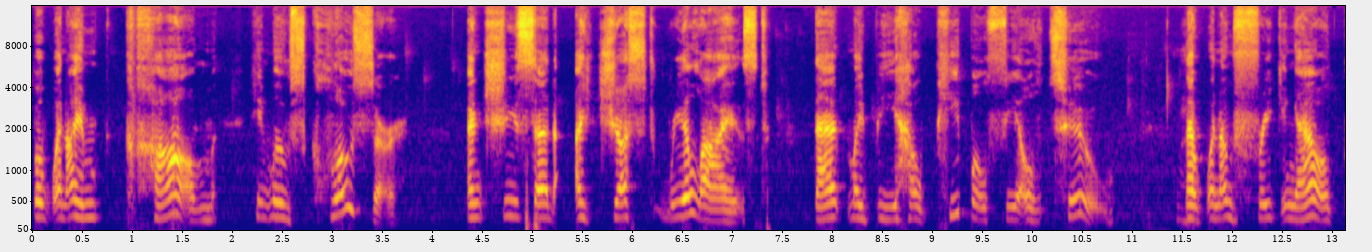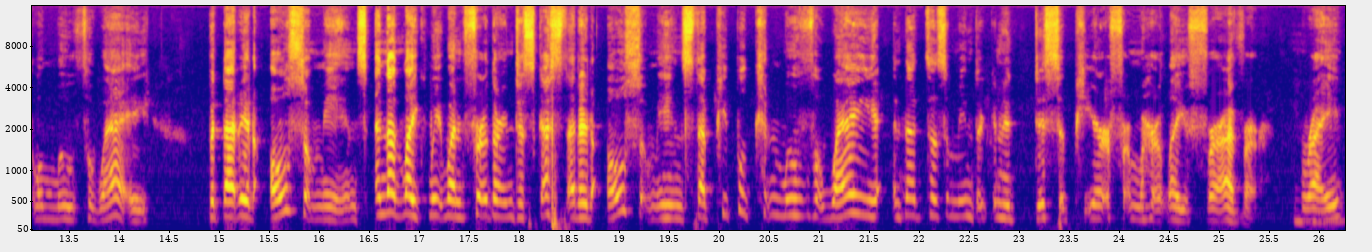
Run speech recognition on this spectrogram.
But when I'm calm, he moves closer. And she said, I just realized that might be how people feel too. Wow. That when I'm freaking out, they'll move away. But that it also means, and then like we went further and discussed that it also means that people can move away, and that doesn't mean they're going to disappear from her life forever, mm-hmm. right?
